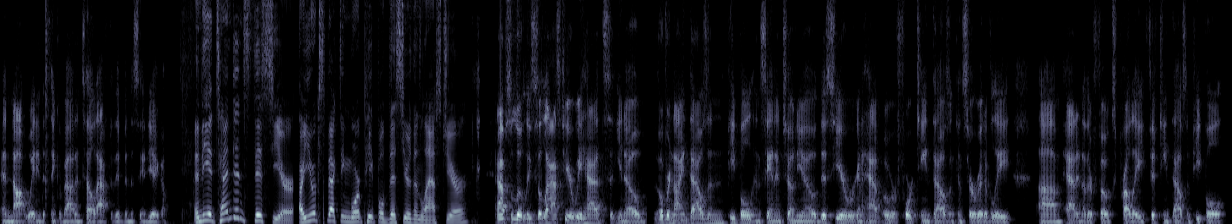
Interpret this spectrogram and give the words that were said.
and not waiting to think about until after they've been to San Diego. And the attendance this year, are you expecting more people this year than last year? Absolutely. So last year we had, you know, over 9,000 people in San Antonio. This year we're going to have over 14,000 conservatively. Um, add in other folks, probably 15,000 people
